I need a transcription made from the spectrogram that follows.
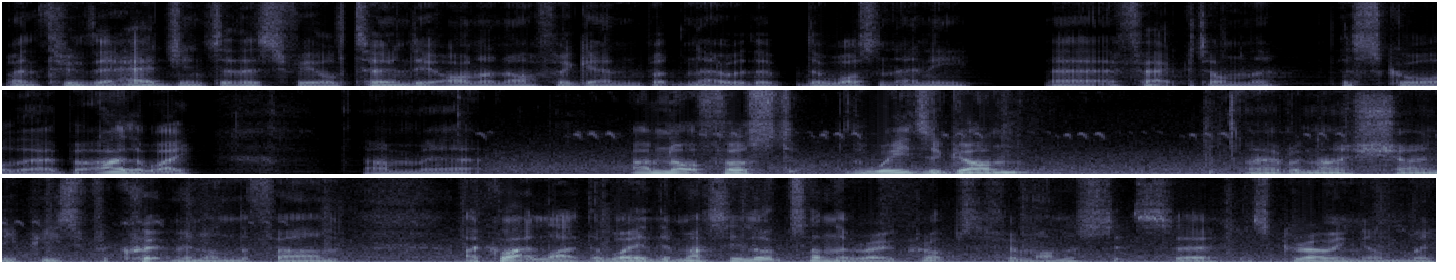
went through the hedge into this field, turned it on and off again. But no, there, there wasn't any uh, effect on the, the score there. But either way, I'm uh, I'm not fussed. The weeds are gone. I have a nice shiny piece of equipment on the farm. I quite like the way the Massey looks on the row crops, if I'm honest. It's uh, it's growing on me.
